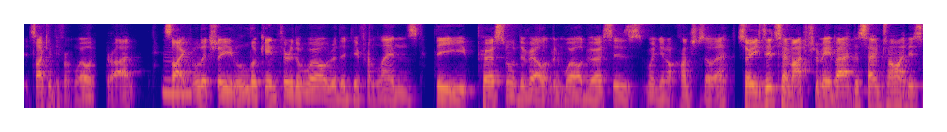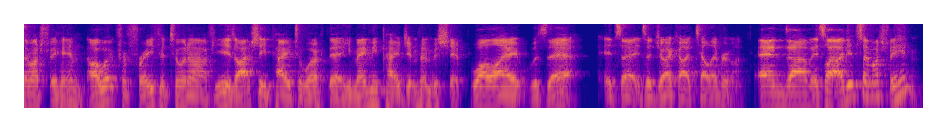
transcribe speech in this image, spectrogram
it's like a different world, right? It's mm-hmm. like literally looking through the world with a different lens, the personal development world versus when you're not conscious of it. So he did so much for me, but at the same time, I did so much for him. I worked for free for two and a half years. I actually paid to work there. He made me pay gym membership while I was there it's a it's a joke I tell everyone, and um, it's like I did so much for him,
